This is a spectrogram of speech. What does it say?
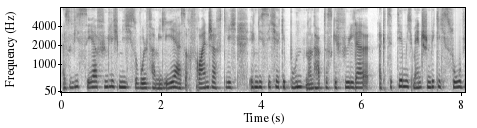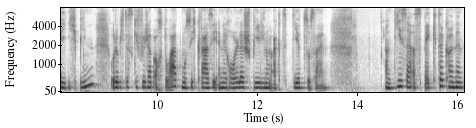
Also wie sehr fühle ich mich sowohl familiär als auch freundschaftlich irgendwie sicher gebunden und habe das Gefühl, da akzeptieren mich Menschen wirklich so, wie ich bin? Oder ob ich das Gefühl habe, auch dort muss ich quasi eine Rolle spielen, um akzeptiert zu sein. Und diese Aspekte können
